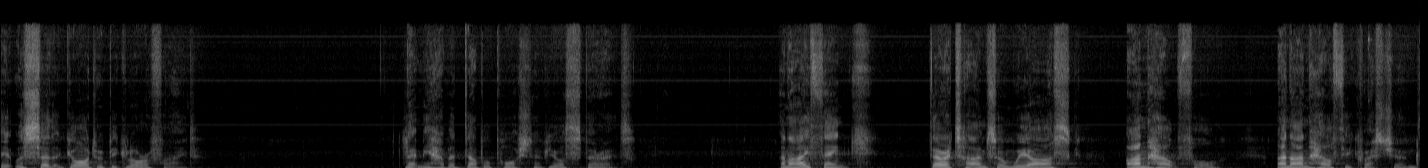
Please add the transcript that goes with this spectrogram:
it was so that God would be glorified. Let me have a double portion of your spirit. And I think there are times when we ask unhelpful and unhealthy questions.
